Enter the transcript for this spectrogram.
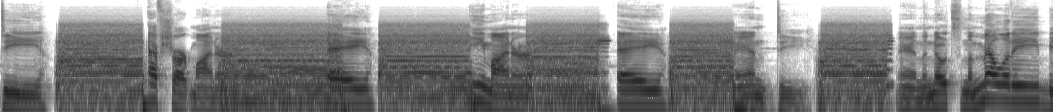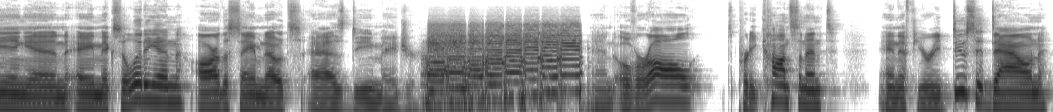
D, F sharp minor, A, E minor, a, and D. And the notes in the melody, being in A mixolydian, are the same notes as D major. And overall, it's pretty consonant, and if you reduce it down,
